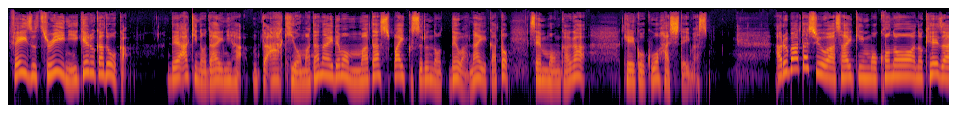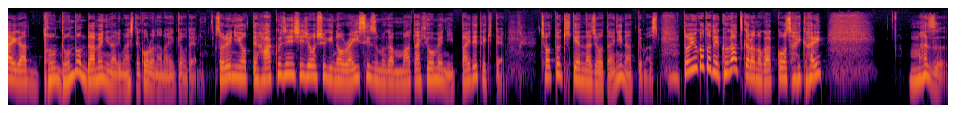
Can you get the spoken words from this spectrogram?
フェーズ3に行けるかどうか。で、秋の第2波。秋を待たないでもまたスパイクするのではないかと専門家が警告を発しています。アルバータ州は最近もこのあの経済がどんどんどんダメになりましてコロナの影響でそれによって白人至上主義のレイシズムがまた表面にいっぱい出てきてちょっと危険な状態になってます。ということで9月からの学校再開まず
